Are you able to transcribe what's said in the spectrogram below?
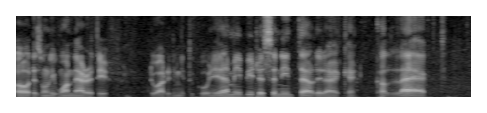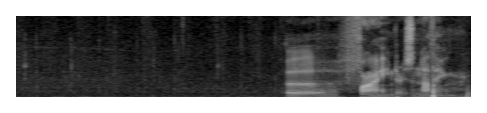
Oh, there's only one narrative. Do I really need to go? Yeah, maybe there's an intel that I can collect. Uh, fine, there's nothing.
